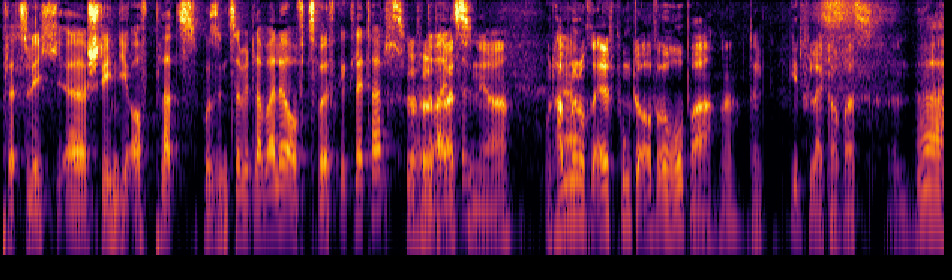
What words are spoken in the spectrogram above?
Plötzlich äh, stehen die auf Platz, wo sind sie mittlerweile? Auf 12 geklettert? 12 oder 13, ja. Und haben Ja. nur noch 11 Punkte auf Europa. Ne? Da geht vielleicht noch was. Ah,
